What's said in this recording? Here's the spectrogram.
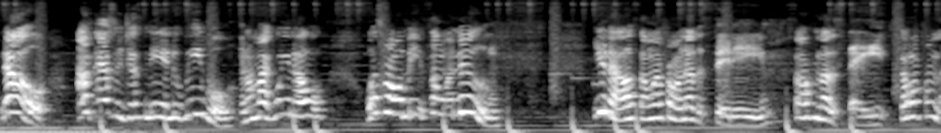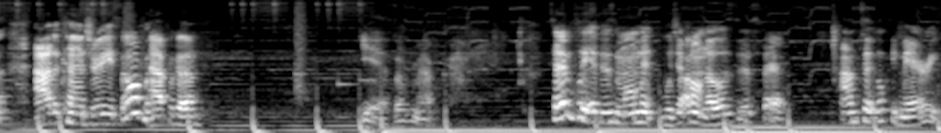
No, I'm actually just meeting new people. And I'm like, well, you know, what's wrong with meeting someone new? You know, someone from another city, someone from another state, someone from out of the country, someone from Africa. Yeah, someone from Africa. Technically, at this moment, which y'all don't know is this that I'm technically married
